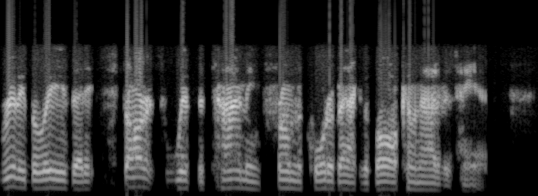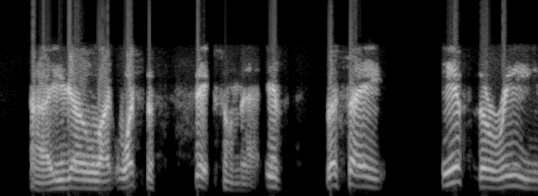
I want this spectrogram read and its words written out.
really believe that it starts with the timing from the quarterback, the ball coming out of his hand. Uh, you go like, what's the fix on that? If let's say if the read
